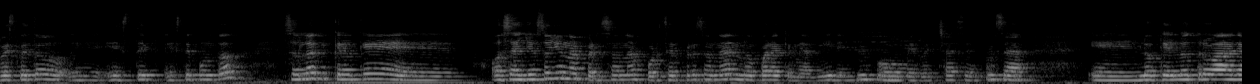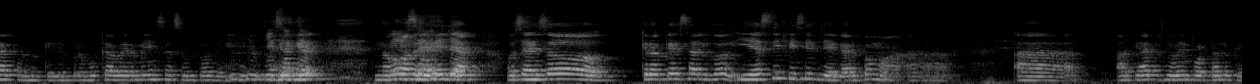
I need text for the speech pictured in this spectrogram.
respeto eh, este, este punto, Solo que creo que, o sea, yo soy una persona por ser persona, no para que me admiren o me rechacen. O sea, eh, lo que el otro haga con lo que le provoca verme es asunto de, él, no de ella. O sea, eso creo que es algo, y es difícil llegar como a, a, a, que, pues no me importa lo que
